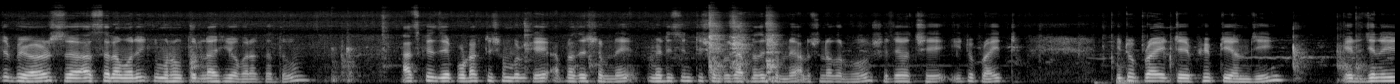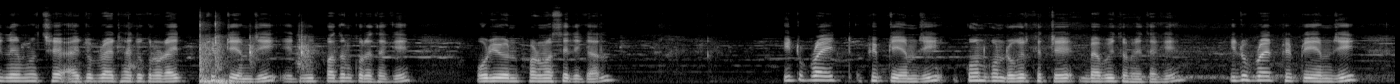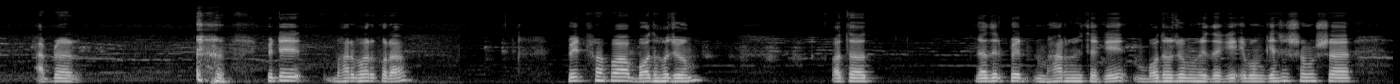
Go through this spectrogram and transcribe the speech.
Viewers আসসালামু আলাইকুম রহমতুল্লাহি বারাকাতু আজকে যে প্রোডাক্টটি সম্পর্কে আপনাদের সামনে মেডিসিনটি সম্পর্কে আপনাদের সামনে আলোচনা করব, সেটা হচ্ছে ইটোপ্রাইট ইটোপ্রাইট ফিফটি এমজি এর জেনারিক নেম হচ্ছে আইটোপ্রাইট হাইড্রোক্লোরাইড ফিফটি এমজি এটি উৎপাদন করে থাকে Orion pharmaceutical itopride fifty MG কোন কোন রোগের ক্ষেত্রে ব্যবহৃত হয়ে থাকে? ইটোপ্রাইট ফিফটি এমজি আপনার পেটে ভার ভার করা, পেট ফাঁপা, বদহজম, অর্থাৎ যাদের পেট ভার হয়ে থাকে, বদহজম হয়ে থাকে এবং গ্যাসের সমস্যা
